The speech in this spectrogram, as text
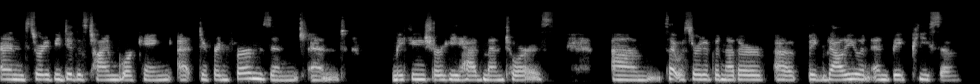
and sort of he did his time working at different firms and and making sure he had mentors. Um, so that was sort of another uh, big value and, and big piece of,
